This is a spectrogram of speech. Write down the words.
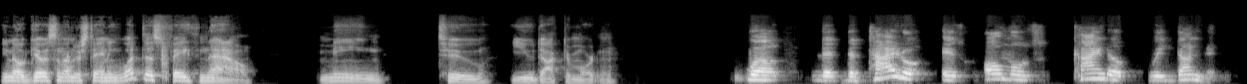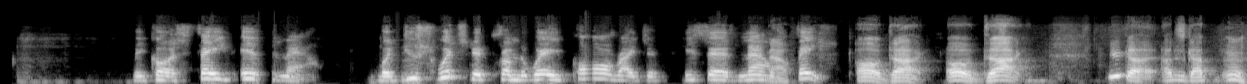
you know, give us an understanding, what does faith now mean to you, Dr. Morton? Well, the, the title is almost kind of redundant because faith is now. But you switched it from the way Paul writes it. He says now, Now. faith. Oh, Doc. Oh, Doc. You got. I just got. Mm.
